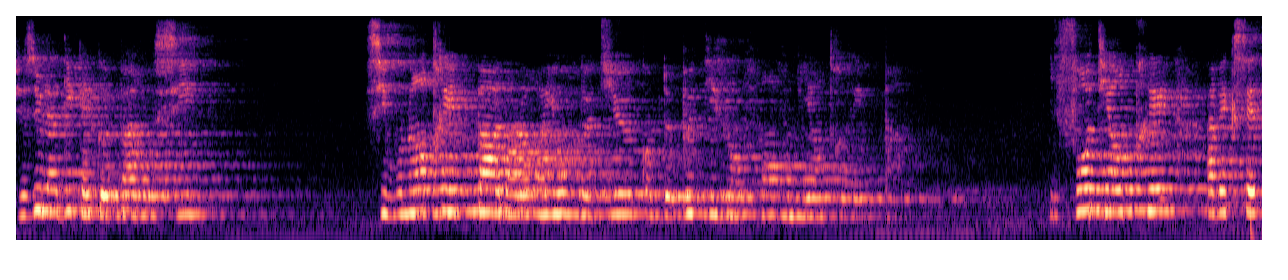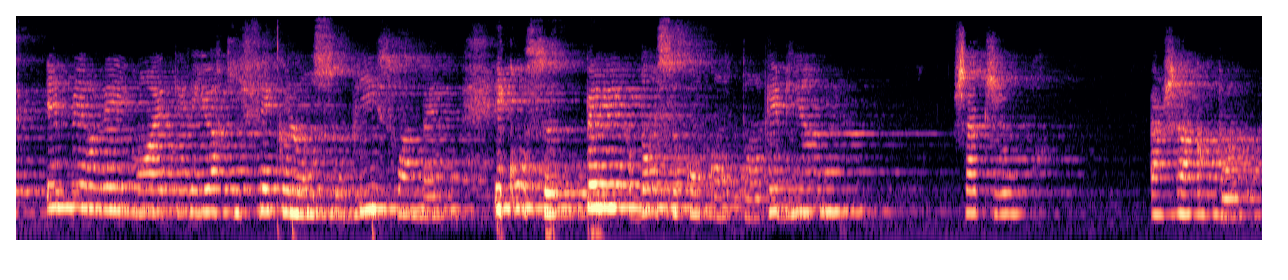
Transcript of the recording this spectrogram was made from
Jésus l'a dit quelque part aussi, si vous n'entrez pas dans le royaume de Dieu comme de petits enfants, vous n'y entrerez pas. Il faut y entrer avec cet émerveillement intérieur qui fait que l'on s'oublie soi-même et qu'on se perd dans ce qu'on contemple. Eh bien, chaque jour, à chaque pas,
